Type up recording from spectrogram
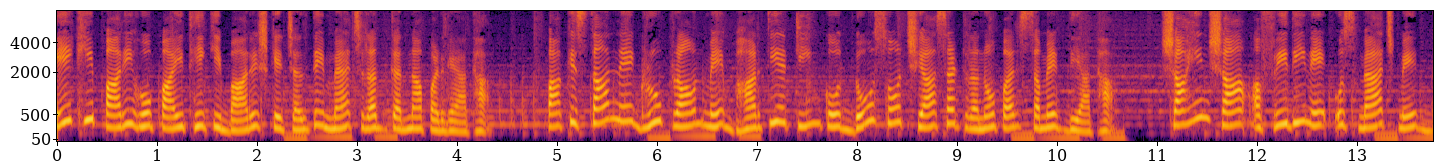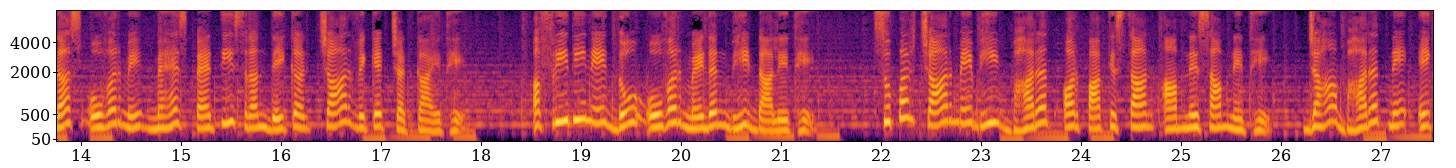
एक ही पारी हो पाई थी कि बारिश के चलते मैच रद्द करना पड़ गया था। पाकिस्तान ने ग्रुप राउंड में भारतीय टीम को दो रनों पर समेट दिया था। शाहीन शाह अफरीदी ने उस मैच में 10 ओवर में महज 35 रन देकर चार विकेट चटकाए थे। अफरीदी ने दो ओवर मेडन भी डाले थे। सुपर चार में भी भारत और पाकिस्तान आमने सामने थे, जहाँ भारत ने एक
